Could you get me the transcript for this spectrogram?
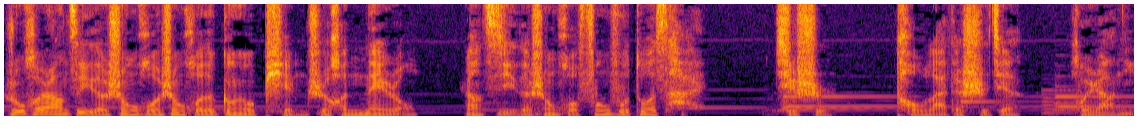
如何让自己的生活生活的更有品质和内容，让自己的生活丰富多彩？其实，偷来的时间会让你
